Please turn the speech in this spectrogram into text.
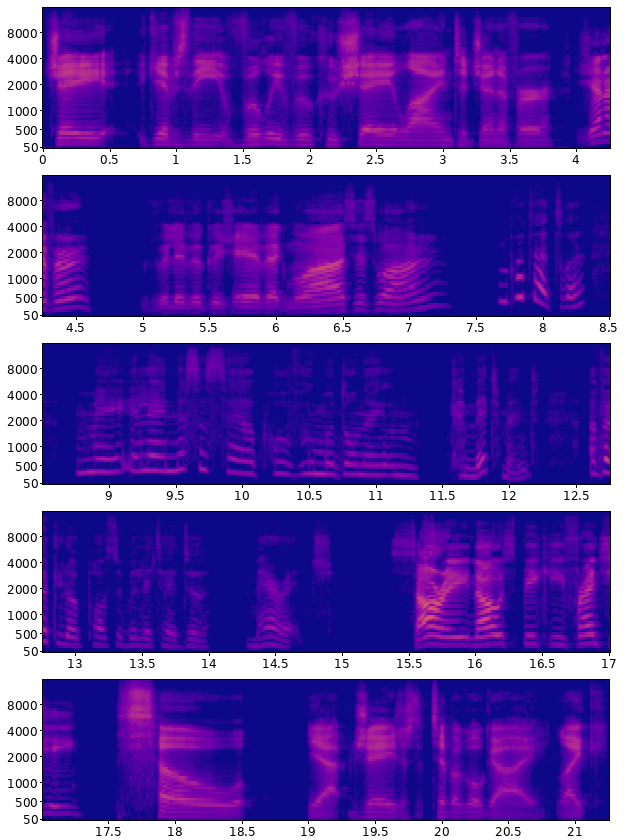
Jay gives the voulez-vous coucher line to Jennifer. Jennifer, voulez-vous coucher avec moi ce soir? Peut-être, mais il est nécessaire pour vous me donner un commitment avec la possibilité de marriage. Sorry, no speaky Frenchy. So, yeah, Jay, just a typical guy. Like,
